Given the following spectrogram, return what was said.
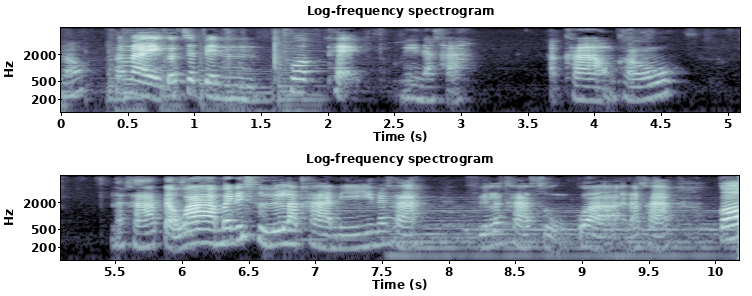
เนาะข้างในก็จะเป็นพวกแท็กนี่นะคะราคาของเขานะคะ แต่ว่าไม่ได้ซื้อราคานี้นะคะ ซื้อราคาสูงกว่านะคะ ก็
